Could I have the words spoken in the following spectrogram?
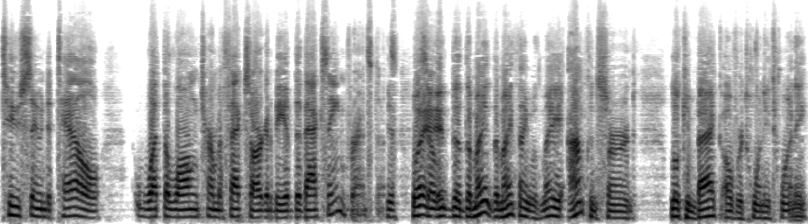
too soon to tell what the long-term effects are going to be of the vaccine, for instance. Well, So- the, the main the main thing with me, I'm concerned looking back over 2020.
